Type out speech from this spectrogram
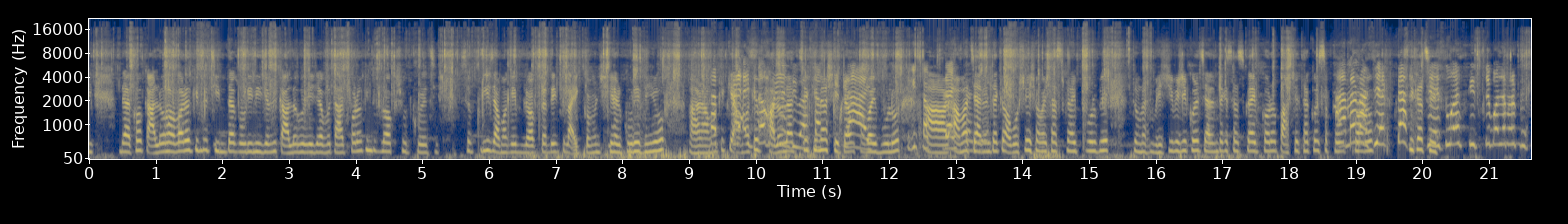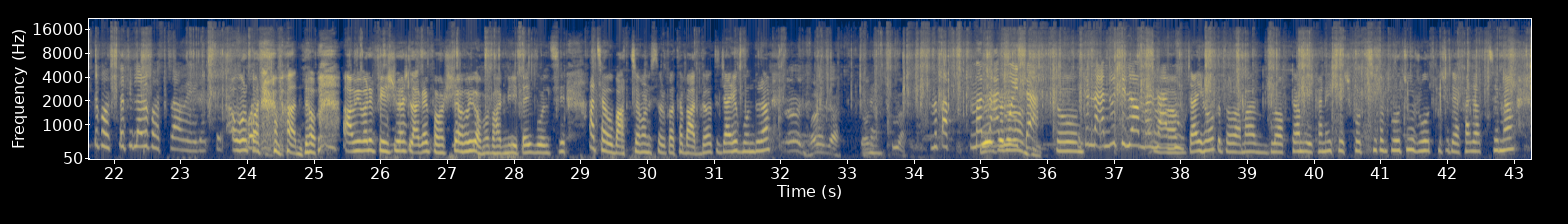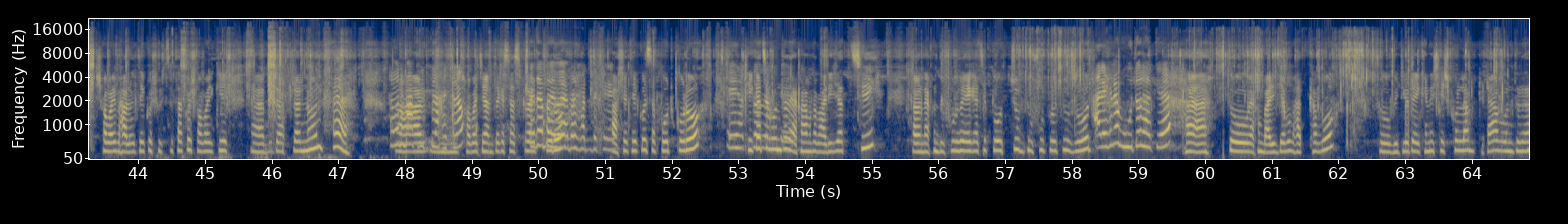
দেখো কালো হওয়ারও কিন্তু চিন্তা করিনি যে আমি কালো হয়ে যাব তারপরেও কিন্তু ব্লগ শ্যুট করেছি। সো প্লিজ আমাকে এই ব্লগটাতে একটু লাইক কমেন্ট শেয়ার করে দিও। আর আমাকে কি আমাকে ভালো লাগছে কিনা সেটাও সবাই বলো। আর আমার চ্যানেলটাকে অবশ্যই সবাই সাবস্ক্রাইব করবে। তোমরা বেশি বেশি করে চ্যানেলটাকে সাবস্ক্রাইব করো পাশে থাকো সাপোর্ট করো। ঠিক আছে? হয়ে ওর কথা বাদ দাও। আমি মানে ফেস ওয়াশ লাগাই ফর্সা হই আমার ভাগ্নি এটাই বলছে। আচ্ছা ও বাচ্চা মানুষ ওর কথা বাদ দাও। তো যাই হোক বন্ধুরা। হ্যাঁ, তো যাই হোক তো আমার ব্লগটা আমি এখানেই শেষ করছি। কারণ প্রচুর রোদ কিছু দেখা যাচ্ছে না। সবাই ভালো থেকো সুস্থ থাকো। সবাইকে গুড আফটারনুন হ্যাঁ। আর সবাই চ্যানেলটাকে সাবস্ক্রাইব করো। পাশে থেকো সাপোর্ট করো। ঠিক আছে। বন্ধুরা এখন আমরা বাড়ি যাচ্ছি। কারণ এখন দুপুর হয়ে গেছে প্রচুর দুপুর প্রচুর রোদ। আর এখানে ভূতও থাকে। হ্যাঁ তো এখন বাড়ি যাব ভাত খাব। তো ভিডিওটা এখানে শেষ করলাম। টাটা বন্ধুরা।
